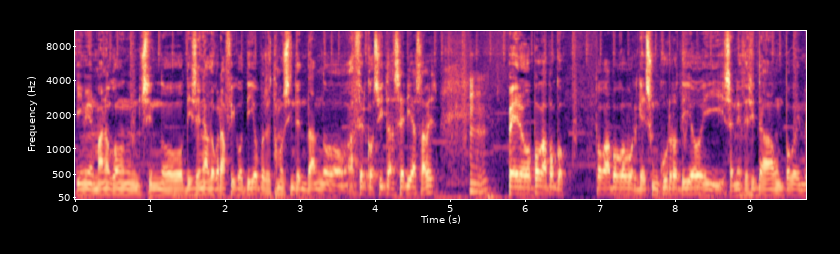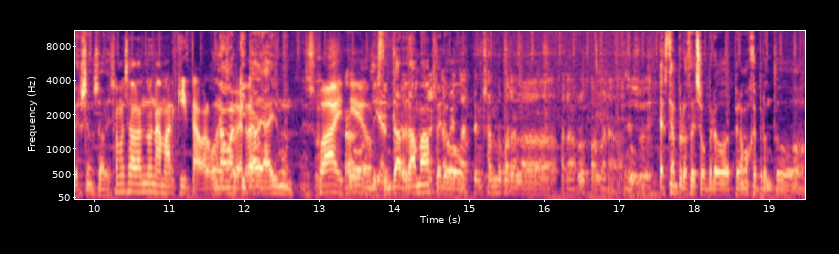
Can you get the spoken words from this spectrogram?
y mi hermano con siendo diseñador gráfico, tío, pues estamos intentando hacer cositas serias, ¿sabes? Pero poco a poco. Poco a poco porque es un curro, tío, y se necesita un poco de inversión, ¿sabes? Estamos hablando de una marquita o algo Una de eso, marquita ¿verdad? de Icemoon. Guay, tío. Con distintas ramas, pero Estás pensando para la, para la ropa, para todo. está en proceso, pero esperamos que pronto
